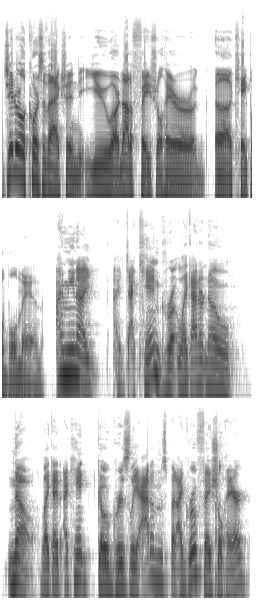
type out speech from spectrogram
general course of action you are not a facial hair uh, capable man I mean, I, I I can grow like I don't know. No, like I, I can't go Grizzly Adams, but I grow facial hair.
